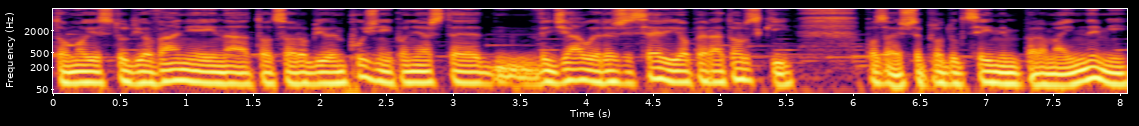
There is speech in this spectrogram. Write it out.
to moje studiowanie i na to, co robiłem później, ponieważ te wydziały reżyserii operatorski, poza jeszcze produkcyjnymi, paroma innymi,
